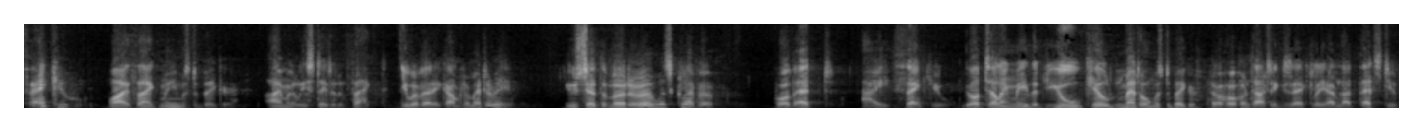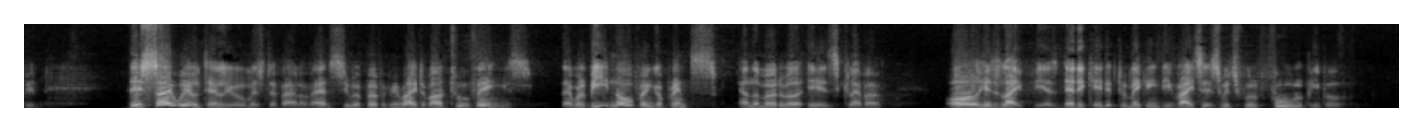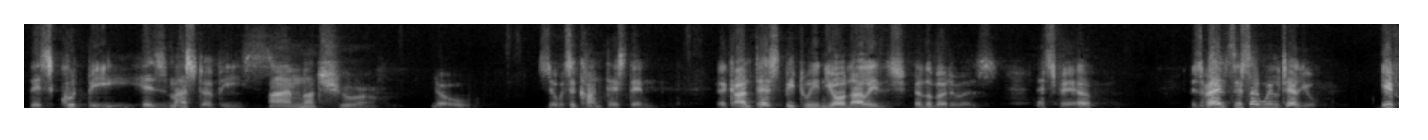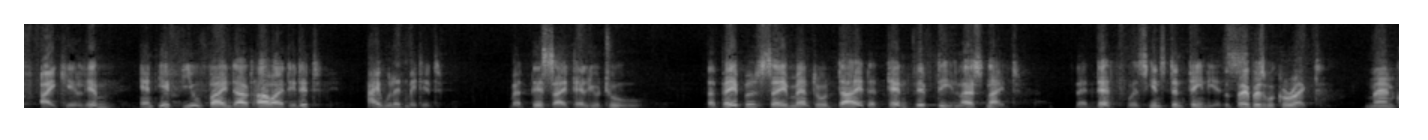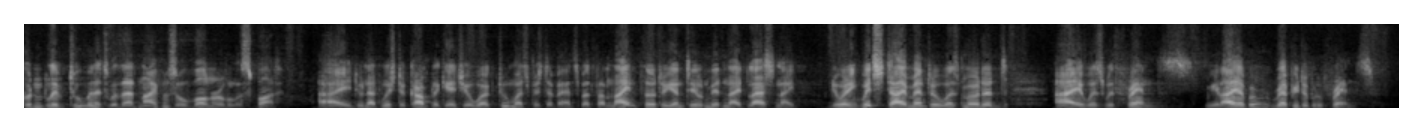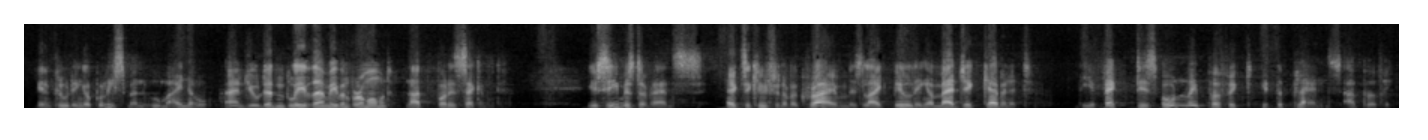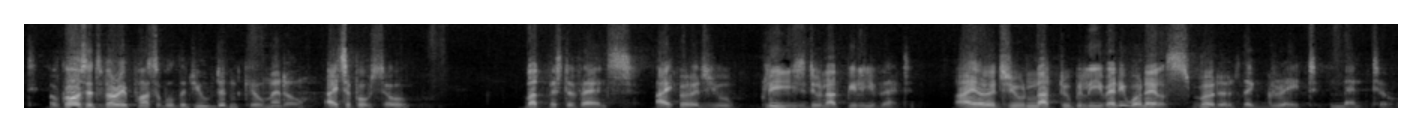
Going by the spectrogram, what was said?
Thank you. Why thank me, Mr. Baker? I merely stated a fact. You were very complimentary. You said the murderer was clever. For that, I thank you. You're telling me that you killed Mento, Mr. Baker? Oh, not exactly. I'm not that stupid. This I will tell you, Mr. Philo Vance. You were perfectly right about two things. There will be no fingerprints, and the murderer is clever. All his life he has dedicated to making devices which will fool people. This could be his masterpiece. I'm not sure. No? So it's a contest, then. A contest between your knowledge and the murderer's. That's fair. Mr. Vance, this I will tell you. If I kill him, and if you find out how I did it, I will admit it. But this I tell you, too. The papers say Mento died at 10.15 last night. That death was instantaneous. The papers were correct. Man couldn't live two minutes with that knife in so vulnerable a spot. I do not wish to complicate your work too much, Mr. Vance, but from 9.30 until midnight last night, during which time Mento was murdered, I was with friends. Reliable, reputable friends, including a policeman whom I know. And you didn't leave them even for a moment? Not for a second. You see, Mr. Vance, execution of a crime is like building a magic cabinet. The effect is only perfect if the plans are perfect. Of course, it's very possible that you didn't kill Mento. I suppose so. But, Mr. Vance, I urge you, please do not believe that. I urge you not to believe anyone else murdered the great Mento.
